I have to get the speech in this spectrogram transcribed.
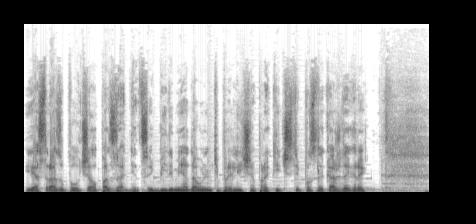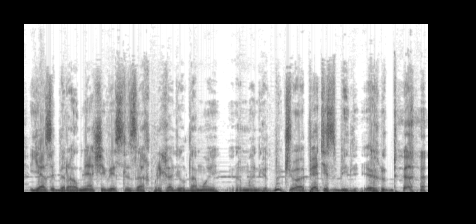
И я сразу получал по заднице. Били меня довольно-таки прилично, практически после каждой игры. Я забирал мяч, и весь слезах приходил домой. Мать говорит, ну что, опять избили? Я говорю, да.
